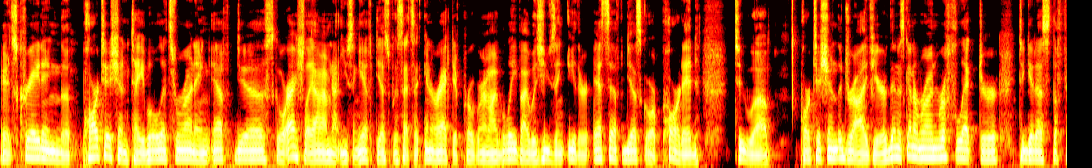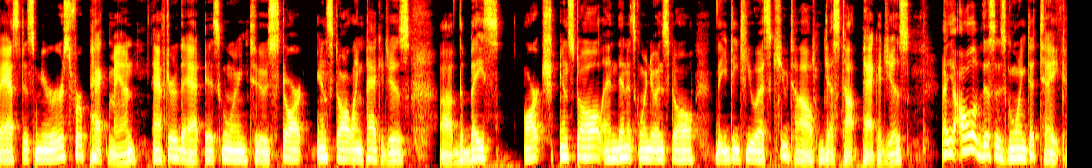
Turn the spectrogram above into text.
It's creating the partition table. It's running fdisk, or actually, I'm not using fdisk because that's an interactive program. I believe I was using either sfdisk or parted to uh, partition the drive here. Then it's going to run reflector to get us the fastest mirrors for Pacman. After that, it's going to start installing packages, uh, the base Arch install, and then it's going to install the DTOS Qtile desktop packages. And all of this is going to take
